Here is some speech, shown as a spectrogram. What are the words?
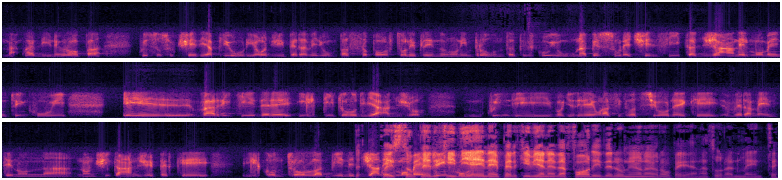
Ma guardi, in Europa questo succede a priori, oggi per avere un passaporto le prendono un'impronta, per cui una persona è censita già nel momento in cui eh, va a richiedere il titolo di viaggio. Quindi voglio dire è una situazione che veramente non, non ci tange perché il controllo avviene già Questo nel momento per chi, in cui... viene, per chi viene da fuori dell'Unione Europea, naturalmente.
